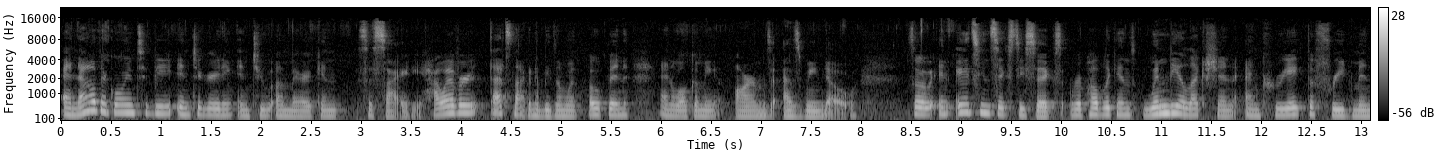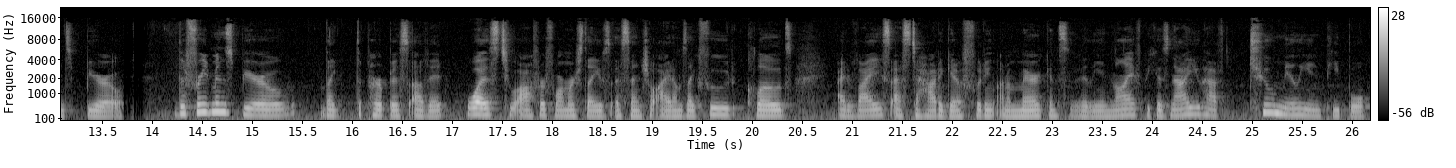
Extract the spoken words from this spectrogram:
And now they're going to be integrating into American society. However, that's not going to be done with open and welcoming arms as we know. So in 1866, Republicans win the election and create the Freedmen's Bureau. The Freedmen's Bureau, like the purpose of it, was to offer former slaves essential items like food, clothes, advice as to how to get a footing on American civilian life because now you have 2 million people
